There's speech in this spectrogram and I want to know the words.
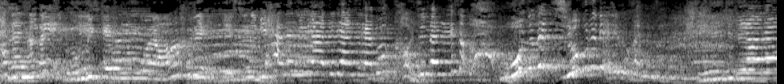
하나님이 못 믿게 하는 거야. 그래 예수님이 하나님의 아들이 아니라고 거짓말을 해서 모두 다 지옥으로 데리고 가는 거야. 여러분, 여러분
